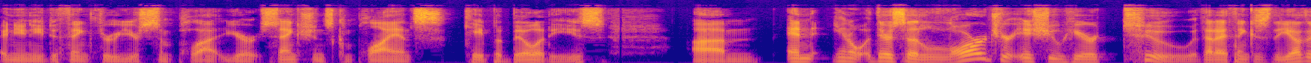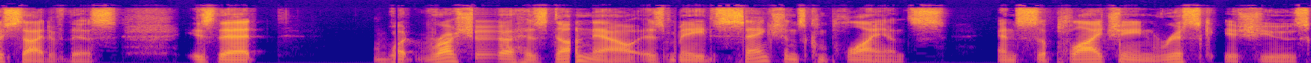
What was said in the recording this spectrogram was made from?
and you need to think through your, supply, your sanctions compliance capabilities. Um, and you know, there's a larger issue here too that I think is the other side of this, is that what Russia has done now is made sanctions compliance and supply chain risk issues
